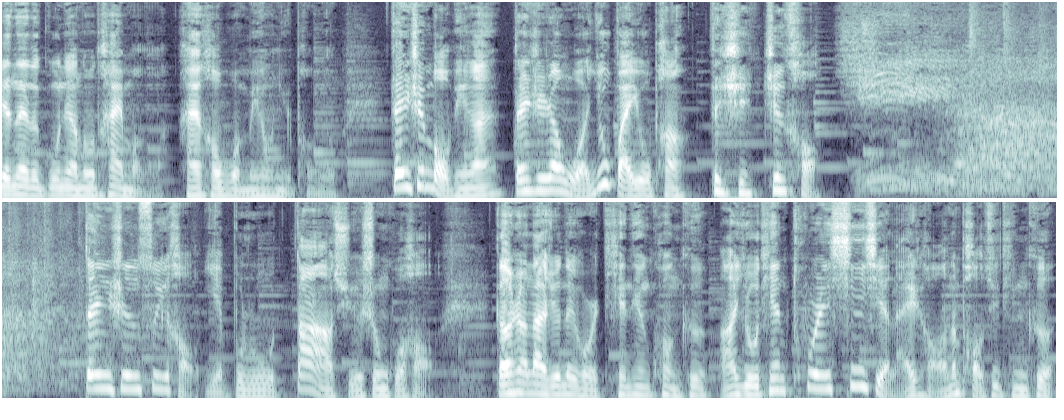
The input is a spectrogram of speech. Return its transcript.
现在的姑娘都太猛了，还好我没有女朋友。单身保平安，单身让我又白又胖，单身真好。单身虽好，也不如大学生活好。刚上大学那会儿，天天旷课啊，有天突然心血来潮，那跑去听课，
